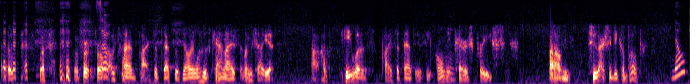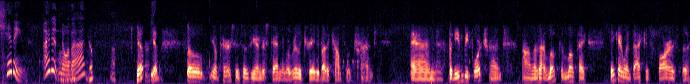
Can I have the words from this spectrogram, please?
but, but for, for So- a long time, Pius X was the only one who was canonized. And let me tell you, uh, he was Pius X is the only parish priest um, to actually become pope. No kidding. I didn't know that. Yep. Yep, yep. So, you know, parishes, as you understand them, were really created by the Council of Trent. And, but even before Trent, um, as I looked and looked, I think I went back as far as the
